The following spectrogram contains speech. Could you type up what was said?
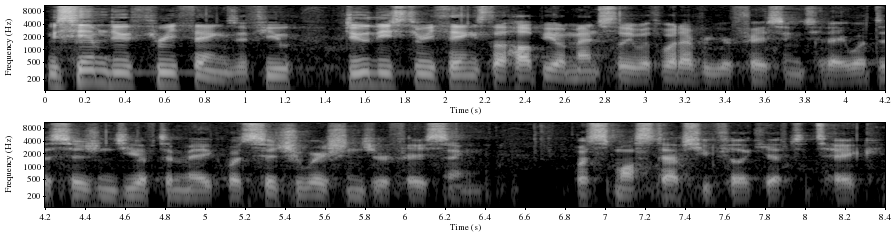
We see him do three things. If you do these three things, they'll help you immensely with whatever you're facing today, what decisions you have to make, what situations you're facing, what small steps you feel like you have to take.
